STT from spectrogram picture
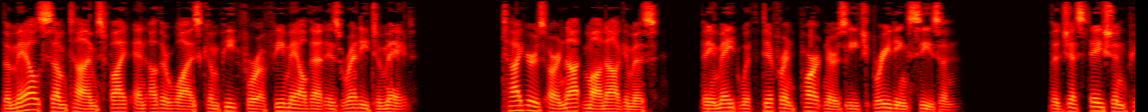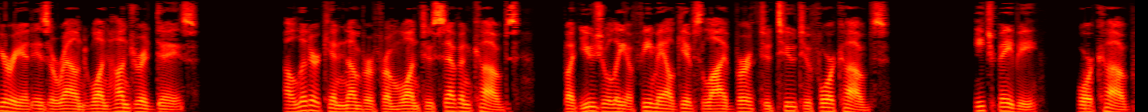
The males sometimes fight and otherwise compete for a female that is ready to mate. Tigers are not monogamous, they mate with different partners each breeding season. The gestation period is around 100 days. A litter can number from 1 to 7 cubs, but usually a female gives live birth to 2 to 4 cubs. Each baby, or cub,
